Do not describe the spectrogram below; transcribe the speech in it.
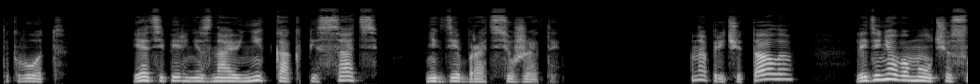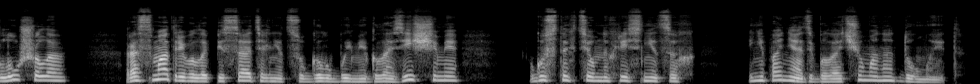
Так вот, я теперь не знаю ни как писать, ни где брать сюжеты. Она причитала, Леденева молча слушала, рассматривала писательницу голубыми глазищами в густых темных ресницах и не понять было, о чем она думает.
